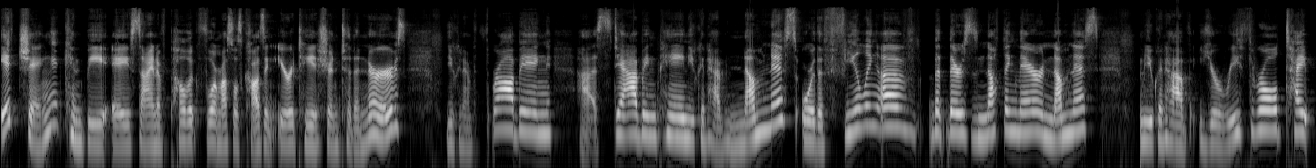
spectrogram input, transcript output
itching can be a sign of pelvic floor muscles causing irritation to the nerves. You can have throbbing, uh, stabbing pain. You can have numbness or the feeling of that there's nothing there, numbness. You can have urethral type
